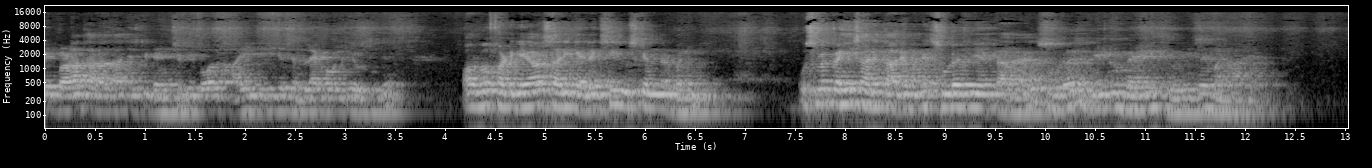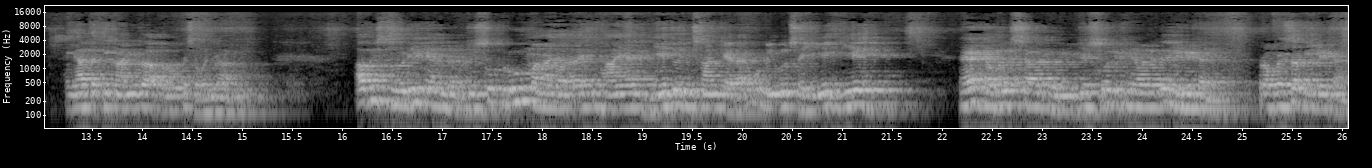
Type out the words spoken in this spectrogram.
एक बड़ा तारा था, जिसकी डेंसिटी बहुत हाई थी, जैसे ब्लैक होल की होती है, और वो फट गया और सारी गैलेक्सी उसके अंदर बनी। उसमें कई सारे तारे बने, सूरज भी एक तारा है, सूरज बिग बैंग थ्योरी से बना है। यहाँ तक की कहानी तो आप लोगों को समझ में आ गई। अब इस थ्योरी के अंदर, जिसको प्रूव माना जाता है कि हाँ यार, ये जो इंसान कह रहा है, वो बिल्कुल सही है, ये है डबल स्टार थ्योरी जिसको लिखने वाले थे लिलिटन प्रोफेसर लिलिटन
